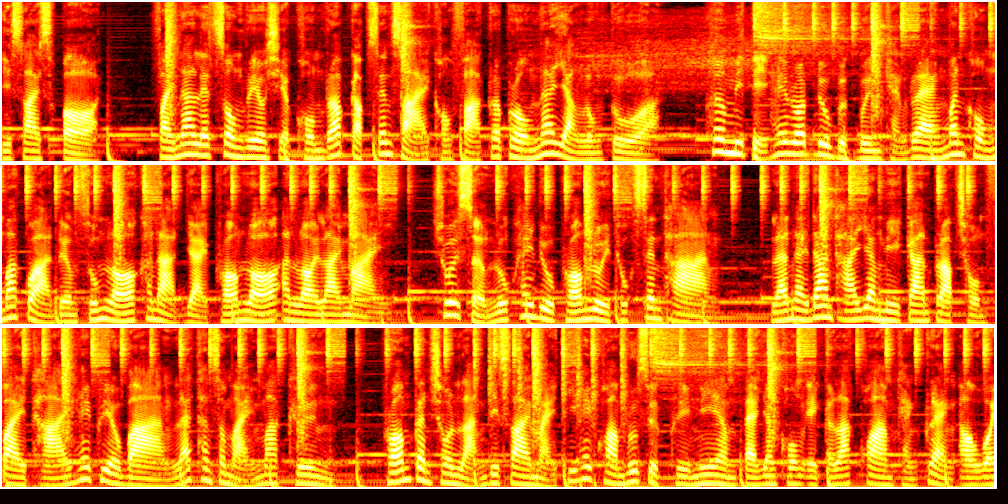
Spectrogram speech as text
ดีไซน์สปอร์ต ไฟหน้าเล็ดทรงเรียวเฉียบคมรับกับเส้นสายของฝากระโปรงหน้าอย่างลงตัว เพิ่มมิติให้รถดูบึกบึนแข็งแรงมั่นคงมากกว่าเดิมซุ้มล้อขนาดใหญ่พร้อมล้ออันลอยลายใหม่ ช่วยเสริมลุคให้ดูพร้อมลุยทุกเส้นทาง และในด้านท้ายยังมีการปรับโฉมไฟท้ายให้เพรียวบาง และทันสมัยมากขึ้น พร้อมกันชนหลังดีไซน์ใหม่ที่ให้ความรู้สึกพรีเมียม แต่ยังคงเอกลักษณ์ความแข็งแกร่งเอาไว้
